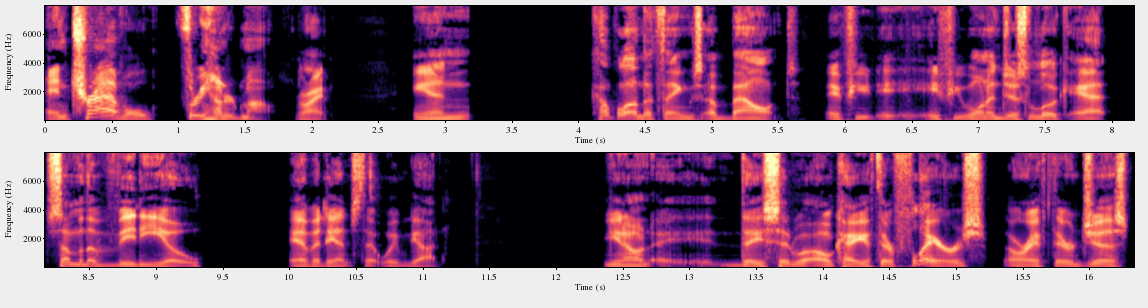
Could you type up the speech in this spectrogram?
and travel 300 miles. Right. And a couple other things about if you if you want to just look at some of the video evidence that we've got. You know, they said, well, okay, if they're flares or if they're just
